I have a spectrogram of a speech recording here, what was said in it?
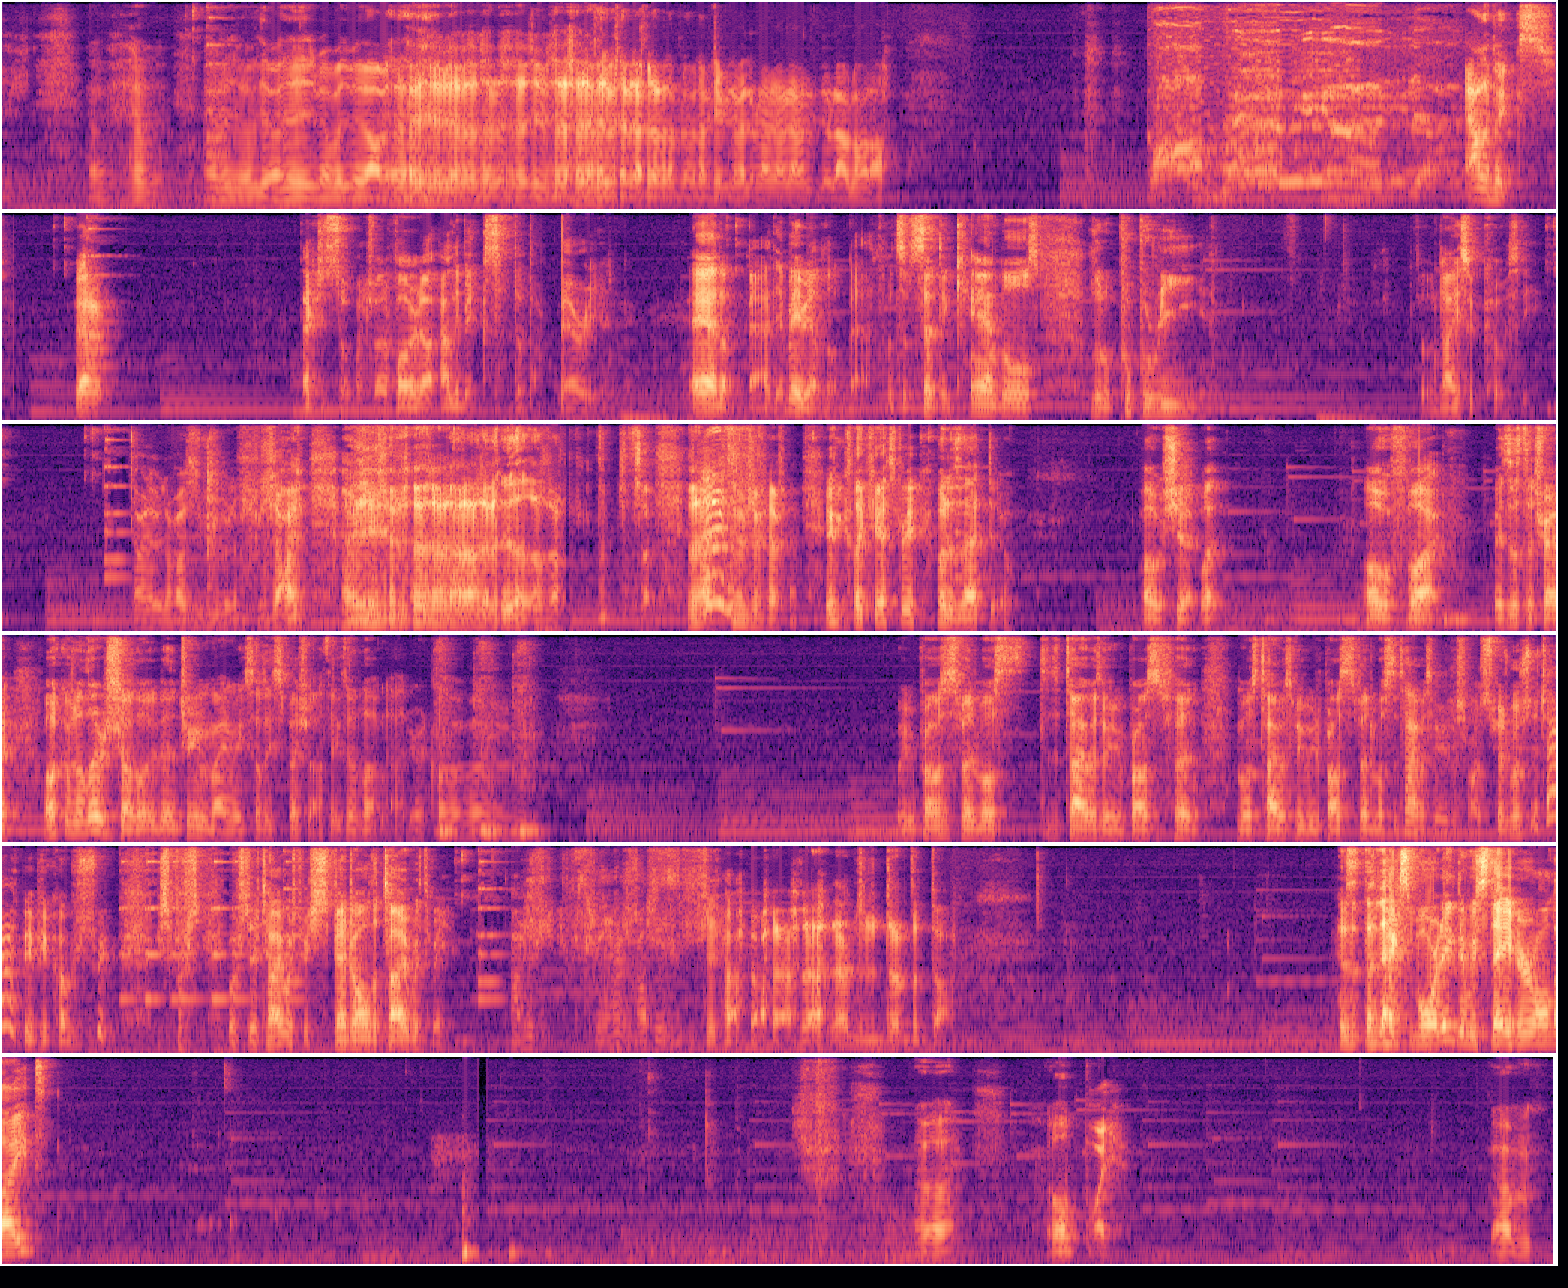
Alimix! Thank you so much for following out Alimix, the barbarian. And a bath, maybe a little bath, with some scented candles, a little poopery. Feel nice and cozy. Click history? What does that do? Oh shit, what? Oh fuck. Is this the trend? Welcome to Literature Shop. Welcome to the Dreaming Mind. Make something special. Things I love now. You're a clone. You promise to spend most of the time with me? You promise to spend the most time with me. You promise to spend most of the time with me. You promise to spend most of the time with me. If you come to You're supposed to most of the time with me. Spend all the time with me. Is it the next morning? Did we stay here all night? Uh, oh boy. Um.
